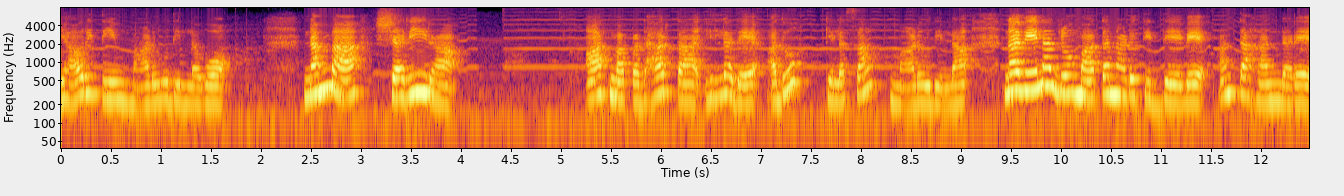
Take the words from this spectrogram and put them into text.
ಯಾವ ರೀತಿ ಮಾಡುವುದಿಲ್ಲವೋ ನಮ್ಮ ಶರೀರ ಆತ್ಮ ಪದಾರ್ಥ ಇಲ್ಲದೆ ಅದು ಕೆಲಸ ಮಾಡುವುದಿಲ್ಲ. ನಾವೇನಾದರೂ ಮಾತನಾಡುತ್ತಿದ್ದೇವೆ ಅಂತ ಅಂದರೆ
